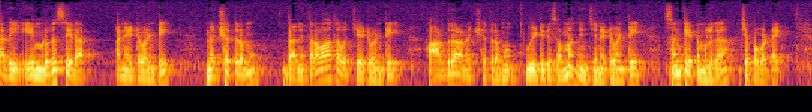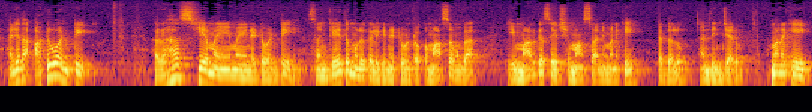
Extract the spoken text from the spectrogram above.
అది ఈ మృగశిర అనేటువంటి నక్షత్రము దాని తర్వాత వచ్చేటువంటి ఆర్ద్ర నక్షత్రము వీటికి సంబంధించినటువంటి సంకేతములుగా చెప్పబడ్డాయి. అంచేత అటువంటి రహస్యమయమైనటువంటి సంకేతములు కలిగినటువంటి ఒక మాసముగా ఈ మార్గశీర్ష మాసాన్ని మనకి పెద్దలు అందించారు. మనకి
